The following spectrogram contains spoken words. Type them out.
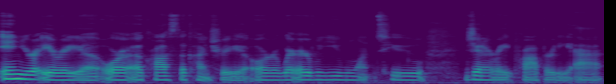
in your area or across the country or wherever you want to generate property at.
